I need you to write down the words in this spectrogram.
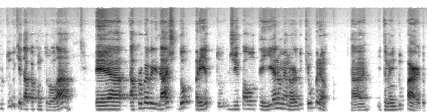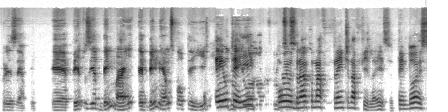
por tudo que dá para controlar, é, a probabilidade do preto de ir para a UTI era menor do que o branco, tá? E também do pardo, por exemplo. É, pretos ia bem mais, é bem menos para UTI. Tem UTI, põe o branco na frente da fila, é isso. Tem dois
